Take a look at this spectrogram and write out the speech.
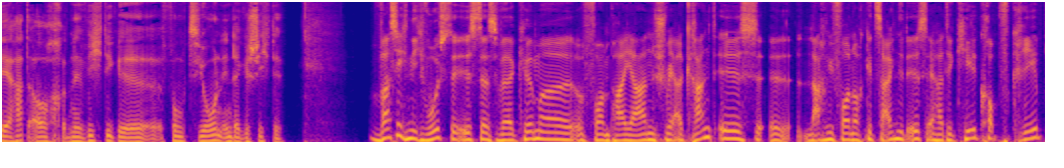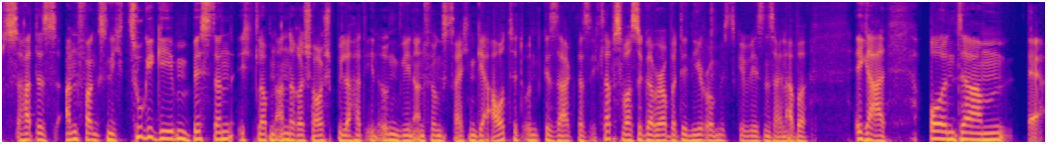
der hat auch eine wichtige Funktion in der Geschichte. Was ich nicht wusste, ist, dass Val Kilmer vor ein paar Jahren schwer erkrankt ist, äh, nach wie vor noch gezeichnet ist. Er hatte Kehlkopfkrebs, hat es anfangs nicht zugegeben, bis dann, ich glaube, ein anderer Schauspieler hat ihn irgendwie in Anführungszeichen geoutet und gesagt, dass, ich glaube, es war sogar Robert De Niro müsste gewesen sein, aber egal. Und ähm, er,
